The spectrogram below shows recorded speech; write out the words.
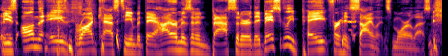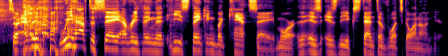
he's on the A's broadcast team, but they hire him as an ambassador. They basically pay for his silence, more or less. So every we have to say everything that he's thinking but can't say. More is is the extent of what's going on here.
